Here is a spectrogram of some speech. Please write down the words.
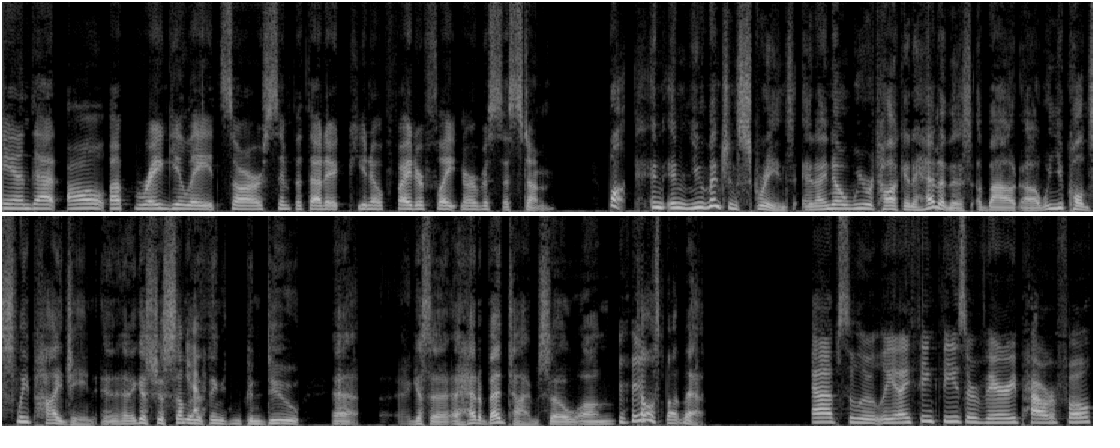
And that all upregulates our sympathetic, you know, fight or flight nervous system. Well, and, and you mentioned screens, and I know we were talking ahead of this about uh, what you called sleep hygiene, and, and I guess just some yeah. of the things you can do, uh, I guess, uh, ahead of bedtime. So um, mm-hmm. tell us about that. Absolutely. And I think these are very powerful.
